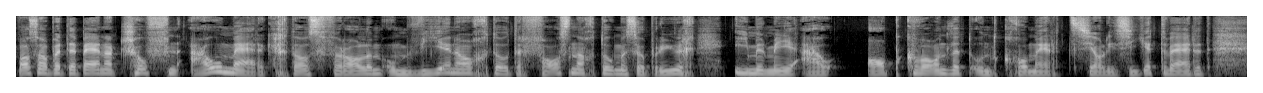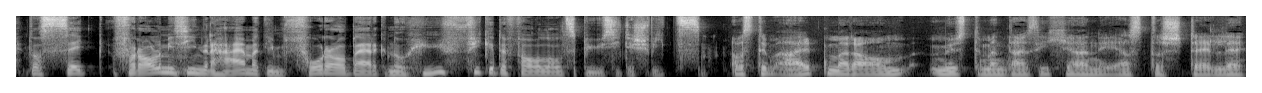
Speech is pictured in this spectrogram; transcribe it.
Was aber der Bernhard Schoffen auch merkt, dass vor allem um Weihnachten oder Fasnacht so Brüche immer mehr auch abgewandelt und kommerzialisiert werden. Das ist vor allem in seiner Heimat im Vorarlberg noch häufiger der Fall als bei uns in der Schweiz. Aus dem Alpenraum müsste man da sicher an erster Stelle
